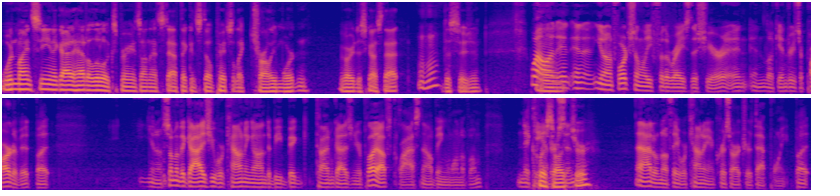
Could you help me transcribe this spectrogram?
Wouldn't mind seeing a guy that had a little experience on that staff that can still pitch, like Charlie Morton. We've already discussed that decision. Well, Um, and, and, and you know, unfortunately for the Rays this year, and, and look, injuries are part of it, but you know, some of the guys you were counting on to be big time guys in your playoffs, Glasnow being one of them, Nick Chris Anderson. Archer. I don't know if they were counting on Chris Archer at that point, but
